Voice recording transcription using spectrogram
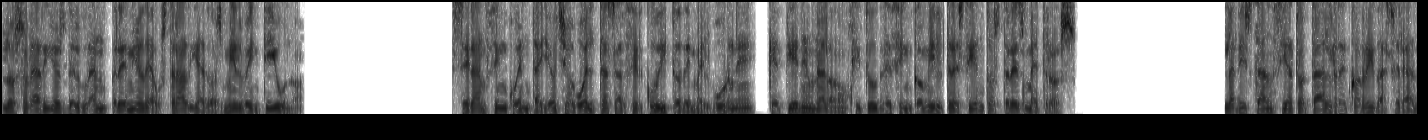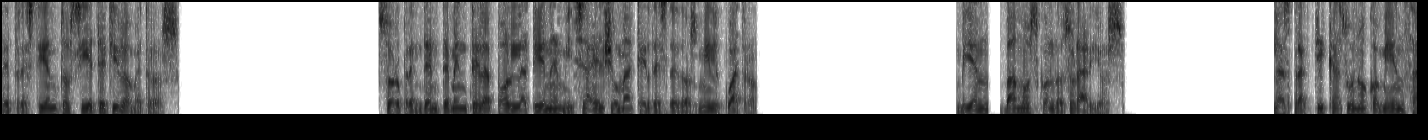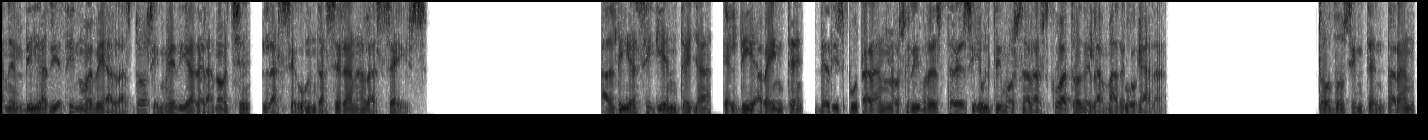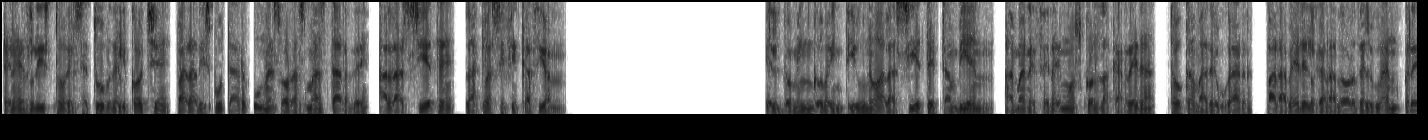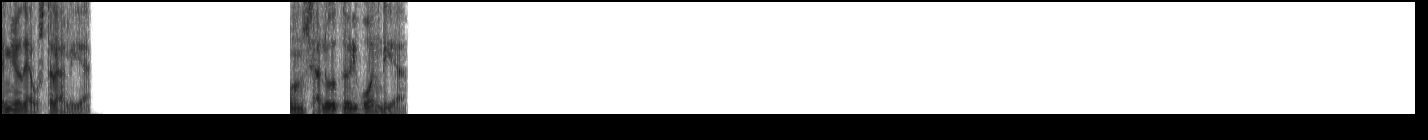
Los horarios del Gran Premio de Australia 2021. Serán 58 vueltas al circuito de Melbourne, que tiene una longitud de 5.303 metros. La distancia total recorrida será de 307 kilómetros. Sorprendentemente la pole la tiene Michael Schumacher desde 2004. Bien, vamos con los horarios. Las prácticas 1 comienzan el día 19 a las 2 y media de la noche, las segundas serán a las 6. Al día siguiente ya, el día 20, de disputarán los libres 3 y últimos a las 4 de la madrugada. Todos intentarán tener listo el setup del coche para disputar unas horas más tarde, a las 7, la clasificación. El domingo 21 a las 7 también, amaneceremos con la carrera, toca madrugar, para ver el ganador del Gran Premio de Australia. Un saludo y buen día.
